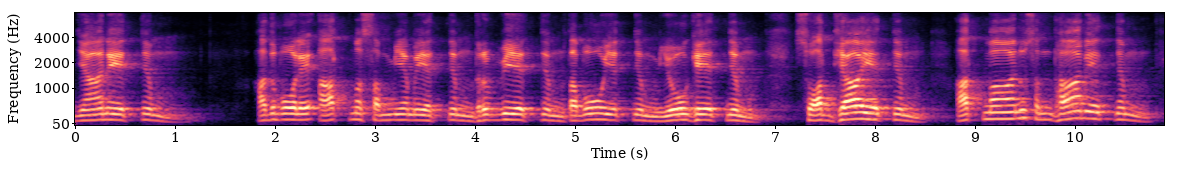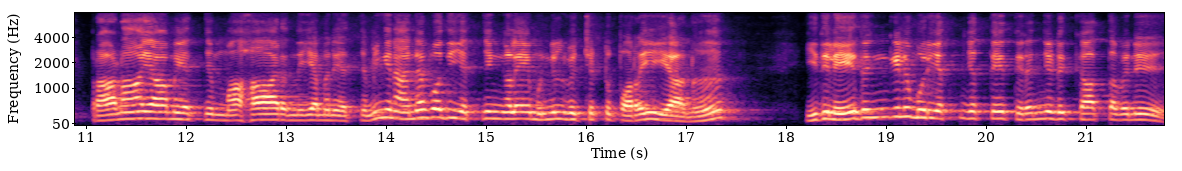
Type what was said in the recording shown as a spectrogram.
ജ്ഞാനയജ്ഞം അതുപോലെ ആത്മസംയമയജ്ഞം ദ്രവ്യയജ്ഞം തപോയജ്ഞം യോഗയജ്ഞം സ്വാധ്യായജ്ഞം ആത്മാനുസന്ധാനയജ്ഞം പ്രാണായാമയജ്ഞം ആഹാര നിയമനയജ്ഞം ഇങ്ങനെ അനവധി യജ്ഞങ്ങളെ മുന്നിൽ വെച്ചിട്ട് പറയുകയാണ്. ഇതിലേതെങ്കിലും ഒരു യജ്ഞത്തെ തിരഞ്ഞെടുക്കാത്തവന്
